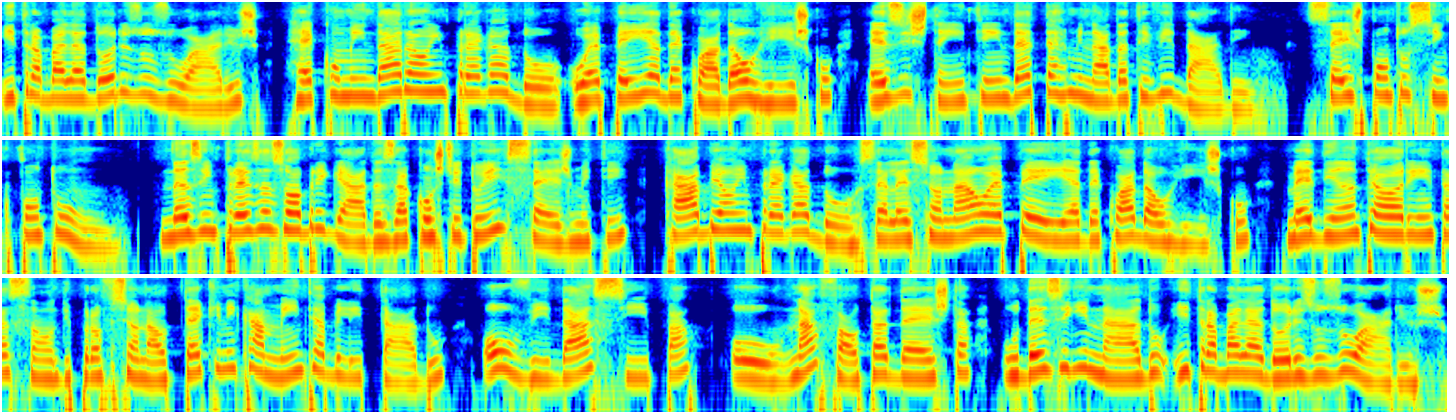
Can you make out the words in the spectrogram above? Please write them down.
e trabalhadores usuários, recomendar ao empregador o EPI adequado ao risco existente em determinada atividade. 6.5.1 Nas empresas obrigadas a constituir SESMIT, cabe ao empregador selecionar o EPI adequado ao risco, mediante a orientação de profissional tecnicamente habilitado, ouvida a CIPA, ou, na falta desta, o designado e trabalhadores usuários.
